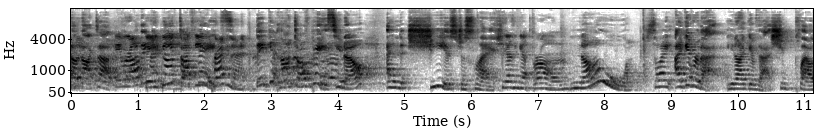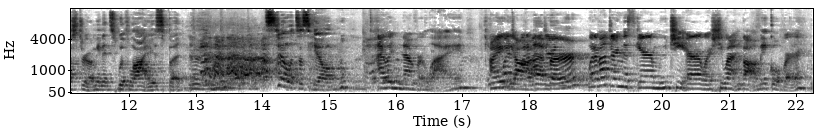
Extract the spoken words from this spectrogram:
not knocked up. They were all They'd they'd be knocked off fucking pace. pregnant. They'd get knocked off pace, you know. And she is just like she doesn't get thrown. no. So I, I give her that. You know, I give that. She plows through. I mean, it's with lies, but I mean, still, it's a skill. I would never lie. I What, yeah. what ever. during, what about during the Scaramucci era where she went and got a makeover?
